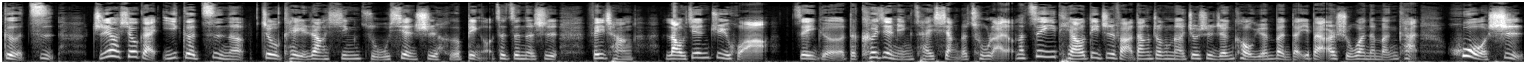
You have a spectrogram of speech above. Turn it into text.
个字，只要修改一个字呢，就可以让新竹县市合并哦。这真的是非常老奸巨猾。这个的柯建铭才想得出来哦。那这一条地制法当中呢，就是人口原本的一百二十五万的门槛，或是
